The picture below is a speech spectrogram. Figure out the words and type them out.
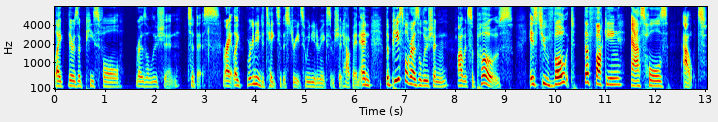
like there's a peaceful resolution to this, right? Like we're gonna need to take to the streets and we need to make some shit happen. And the peaceful resolution, I would suppose, is to vote the fucking assholes out.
